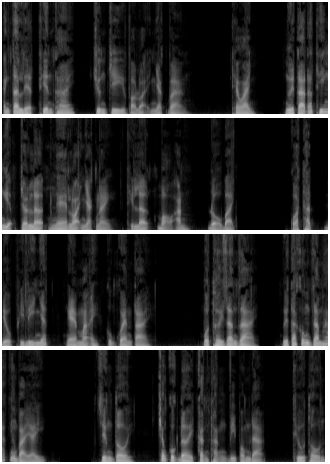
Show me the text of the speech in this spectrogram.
anh ta liệt thiên thai, chương chi vào loại nhạc vàng. Theo anh, người ta đã thí nghiệm cho lợn nghe loại nhạc này thì lợn bỏ ăn, đổ bệnh. Quả thật, điều phi lý nhất, nghe mãi cũng quen tai. Một thời gian dài, người ta không dám hát những bài ấy. Riêng tôi, trong cuộc đời căng thẳng vì bom đạn, thiếu thốn,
